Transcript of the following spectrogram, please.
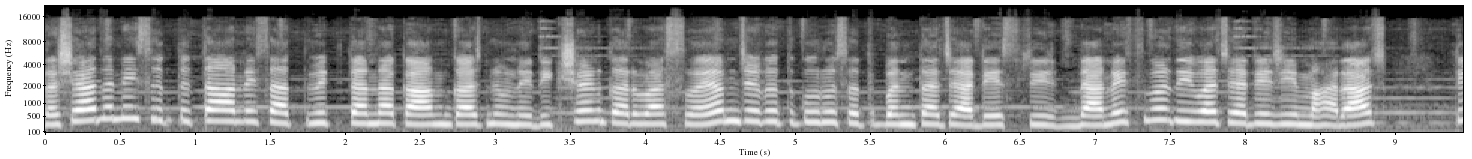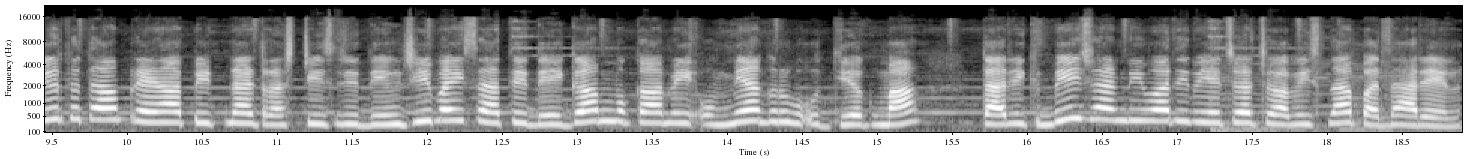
પ્રસાદની શુદ્ધતા અને સાત્વિકતાના કામકાજનું નિરીક્ષણ કરવા સ્વયં જગતગુરુ સતપંતાચાર્ય શ્રી જ્ઞાનેશ્વર દેવાચાર્યજી મહારાજ તીર્થધામ પ્રેરણાપીઠના ટ્રસ્ટી શ્રી દેવજીભાઈ સાથે દેગામ મુકામે ઉમિયા ગૃહ ઉદ્યોગમાં તારીખ બે જાન્યુઆરી બે હજાર ચોવીસના પધારેલ.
